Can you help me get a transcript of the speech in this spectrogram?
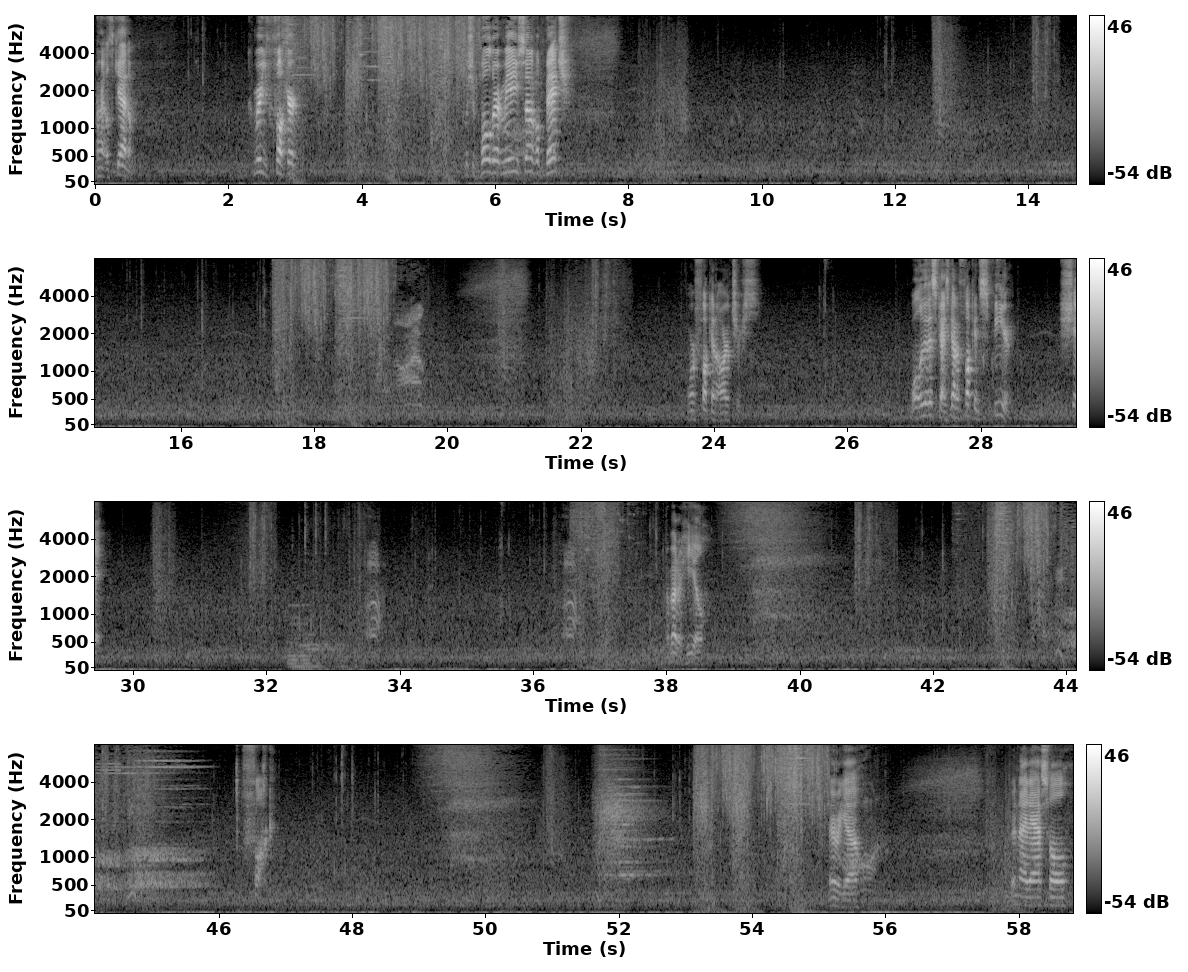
Alright, let's get him. Come here, you fucker. Push a boulder at me, you son of a bitch. More fucking archers. Well, look at this guy. He's got a fucking spear. Shit. I better heal. Fuck. There we go. Good night, asshole.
